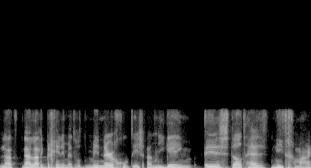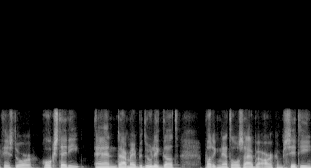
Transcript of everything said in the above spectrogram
laat, nou laat ik beginnen met wat minder goed is aan die game, is dat het niet gemaakt is door Rocksteady. En daarmee bedoel ik dat, wat ik net al zei bij Arkham City,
